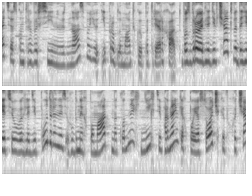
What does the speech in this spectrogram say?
дисертація з контроверсійною назвою і проблематикою патріархату. Бо зброя для дівчат видається у вигляді пудрениць, губних помад, накладних нігтів, гарненьких поясочків, хоча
